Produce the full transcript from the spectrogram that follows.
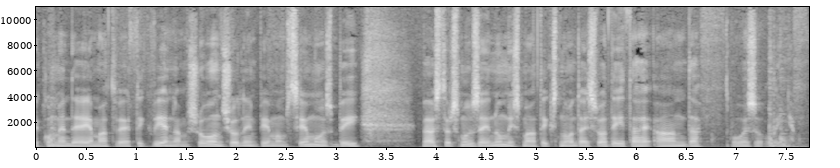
rekomendējam atvērt tik vienam šo, un šodien pie mums ciemos bija Vēstures muzeja numismātikas nodaļas vadītāja Anna Ozoliņa.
